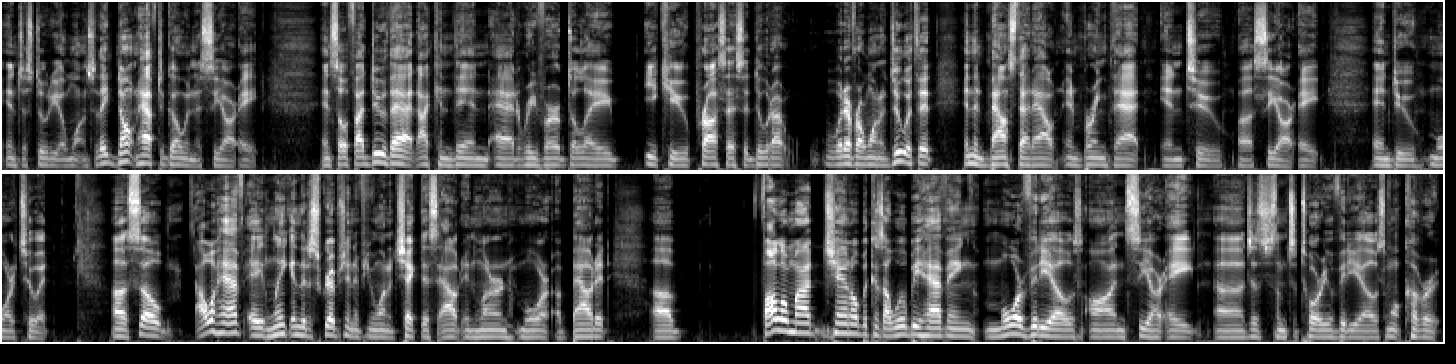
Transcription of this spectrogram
into Studio One. So they don't have to go into CR8. And so if I do that, I can then add reverb, delay, EQ, process it, do what I, whatever I want to do with it, and then bounce that out and bring that into uh, CR8 and do more to it. Uh, so I will have a link in the description if you want to check this out and learn more about it. Uh, follow my channel because I will be having more videos on CR8, uh, just some tutorial videos. I won't cover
